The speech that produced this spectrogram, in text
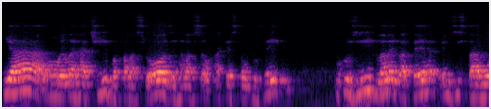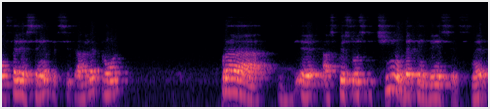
E há uma narrativa falaciosa em relação à questão do vape, Inclusive, lá na Inglaterra, eles estavam oferecendo esse cigarro eletrônico para é, as pessoas que tinham dependências né,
